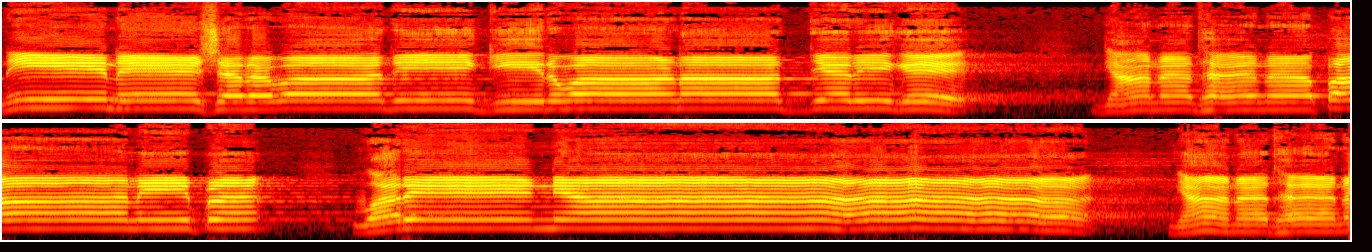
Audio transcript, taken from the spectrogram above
ನೀನೇ ಶರವಾದಿ ಗೀರ್ವಾಣಾದ್ಯರಿಗೆ ಜ್ಞಾನಧನ ಪಾಲಿಪ ವರೆಣ್ಯ. ಜ್ಞಾನಧನ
